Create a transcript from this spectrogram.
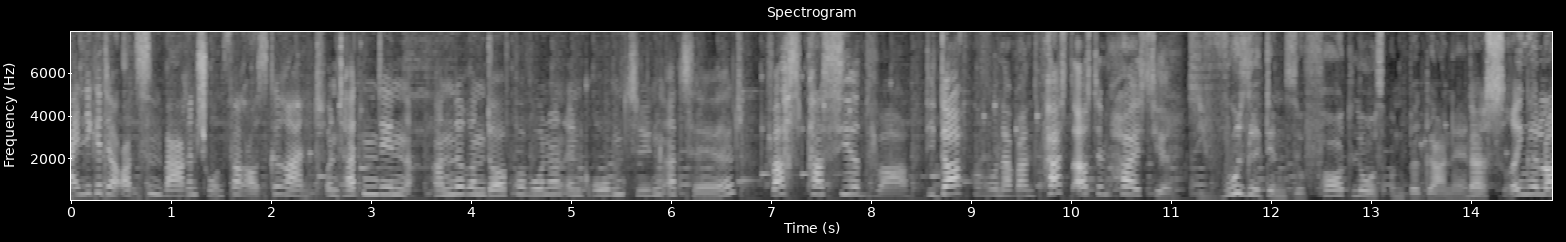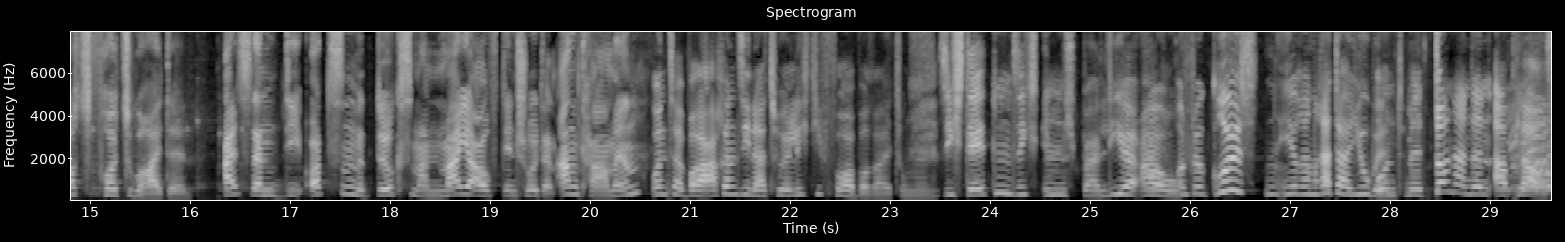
Einige der Otzen waren schon vorausgerannt und hatten den anderen Dorfbewohnern in groben Zügen erzählt, was passiert war. Die Dorfbewohner waren fast aus dem Häuschen. Sie wuselten sofort los und begannen, das Ringelotz vorzubereiten. Als dann die Otzen mit Dirksmann Meier auf den Schultern ankamen, unterbrachen sie natürlich die Vorbereitungen. Sie stellten sich im Spalier auf und begrüßten ihren Retter jubelnd und mit donnernden Applaus.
